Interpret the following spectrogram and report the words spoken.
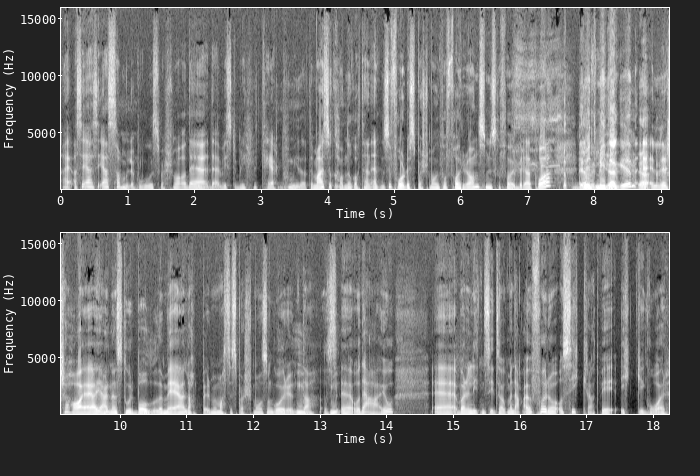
Nei, altså jeg, jeg, samler på gode spørsmål. Og det, det, hvis du blir invitert på middag til meg, så kan det godt hende enten så får du spørsmålet på forhånd som du skal forberede deg på rundt middagen, ja. eller så har jeg gjerne en stor bolle med lapper med masse spørsmål som går rundt. da. Mm. Altså, mm. Og det er jo eh, bare en liten sidesak, men det er jo for å, å, sikre at vi ikke går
